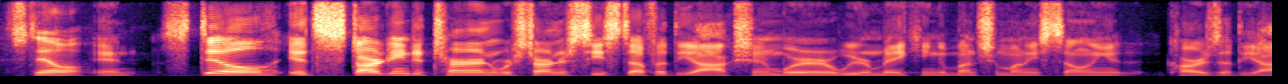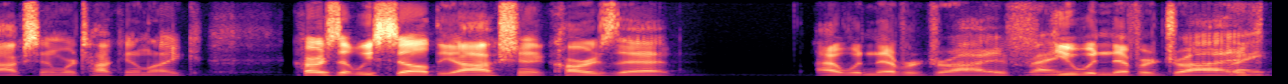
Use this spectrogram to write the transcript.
Still. And still, it's starting to turn. We're starting to see stuff at the auction where we were making a bunch of money selling it, cars at the auction. We're talking like cars that we sell at the auction, at cars that I would never drive. Right. You would never drive. Right.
